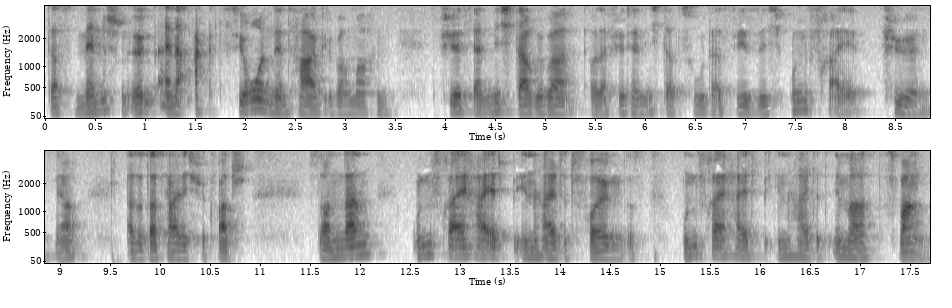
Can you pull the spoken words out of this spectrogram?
dass Menschen irgendeine Aktion den Tag über machen, führt ja nicht darüber oder führt ja nicht dazu, dass sie sich unfrei fühlen. Ja? Also das halte ich für Quatsch. Sondern Unfreiheit beinhaltet Folgendes. Unfreiheit beinhaltet immer Zwang.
